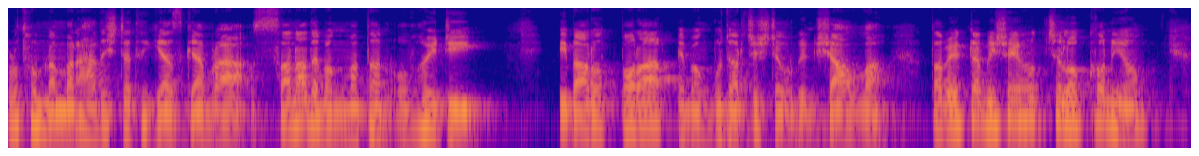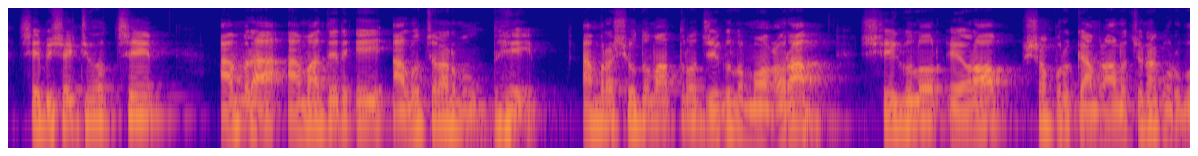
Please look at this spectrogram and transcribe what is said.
প্রথম নম্বর হাদিসটা থেকে আজকে আমরা সানাদ এবং মাতান উভয়টি ইবারত পড়ার এবং বোঝার চেষ্টা করব ইনশাআল্লাহ। তবে একটা বিষয় হচ্ছে লক্ষণীয়, সে বিষয়টি হচ্ছে আমরা আমাদের এই আলোচনার মধ্যে আমরা শুধুমাত্র যেগুলো মরাব সেগুলোর এরব সম্পর্কে আমরা আলোচনা করব,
